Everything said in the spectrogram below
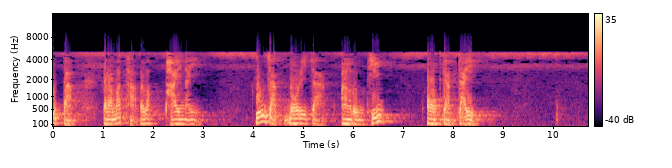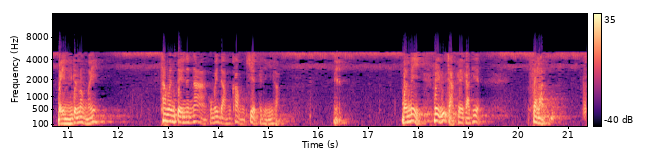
อุปปะปรมัตถะแปลว่า ภายใน รู้จักบริจาคอารมณ์ทิ้ง ออกจากใจ เป็นกันบ้างไหม ถ้ามันเป็นหน้าคงไม่ดำข้ามเครียดกันอย่างนี้ครับ เนี่ยมันไม่ไม่รู้จักในการที่สลัดส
